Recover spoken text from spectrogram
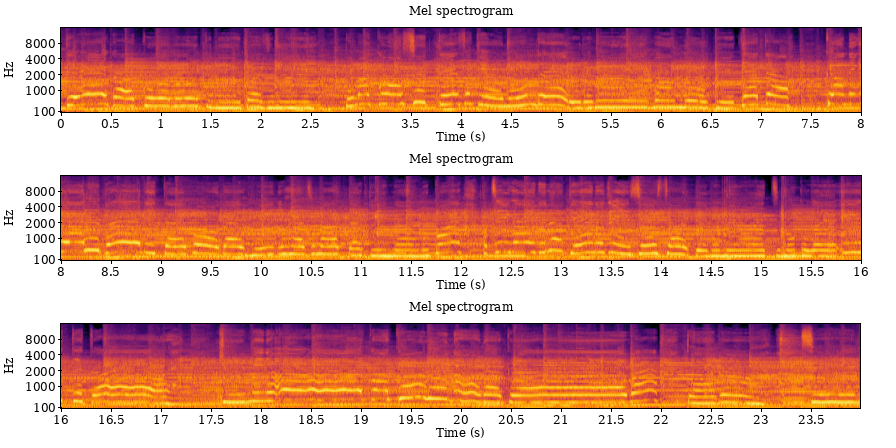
学校のロッに行かずにタバコを吸って酒を飲んで売れないバンドを聴いてた金があればやりたい放題不意に始まった禁断の恋間違いだけの人生さでも目はいつも輝いてた君の心の中は多分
